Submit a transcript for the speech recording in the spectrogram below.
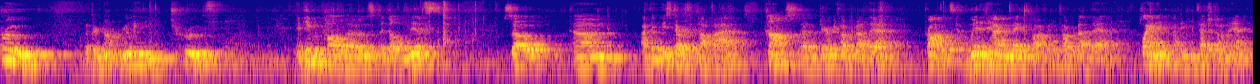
true, but they're not really the truth. And he would call those adult myths. So, um, I think this covers the top five. Comps, uh, Jeremy talked about that. Profits, when and how you make a profit, he talked about that. Planning, I think he touched on that.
